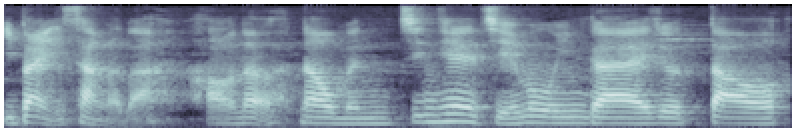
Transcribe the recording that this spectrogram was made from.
一半以上了吧。好，那那我们今天的节目应该就到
